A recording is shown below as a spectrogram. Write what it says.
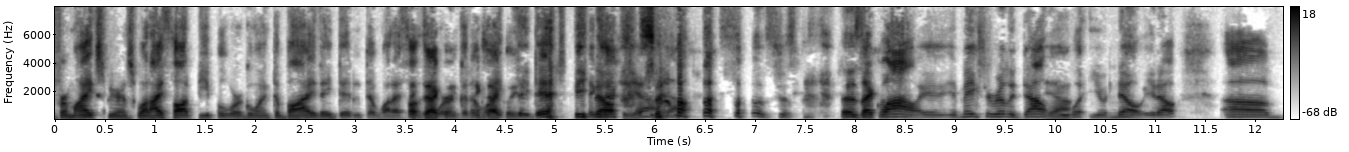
from my experience, what I thought people were going to buy, they didn't, and what I thought exactly. they weren't going to exactly. like, they did. You exactly. know, yeah, so, yeah. so it's just it's like wow, it, it makes you really doubt yeah. what you know. You know. Um,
